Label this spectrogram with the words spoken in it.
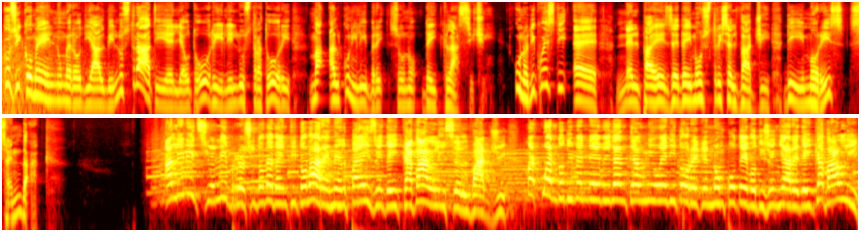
Così come il numero di albi illustrati e gli autori, gli illustratori, ma alcuni libri sono dei classici. Uno di questi è Nel paese dei mostri selvaggi di Maurice Sendak. All'inizio il libro si doveva intitolare Nel paese dei cavalli selvaggi, ma quando divenne evidente al mio editore che non potevo disegnare dei cavalli,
